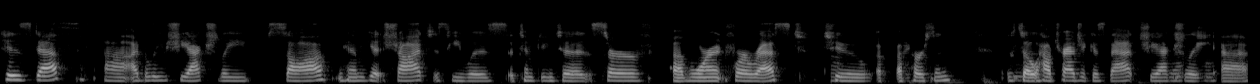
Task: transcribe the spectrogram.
his death. Uh, I believe she actually saw him get shot as he was attempting to serve a warrant for arrest to a, a person. So, how tragic is that? She actually uh,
